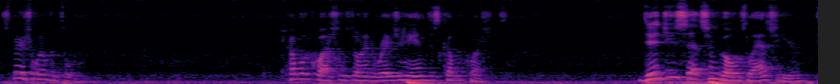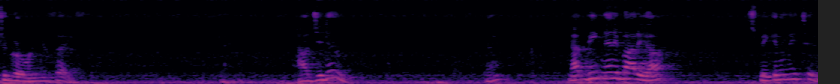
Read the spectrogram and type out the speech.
Spiritual inventory. A couple of questions. Don't have to raise your hand, just a couple of questions. Did you set some goals last year to grow in your faith? Okay. How'd you do? Okay. Not beating anybody up. Speaking to me too.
